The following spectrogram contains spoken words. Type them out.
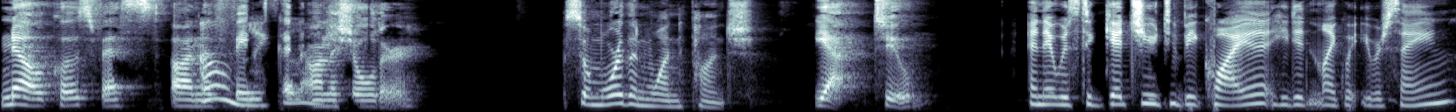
No, closed fist on the Oh face and on the shoulder. So more than one punch. Yeah, two. And it was to get you to be quiet. He didn't like what you were saying.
